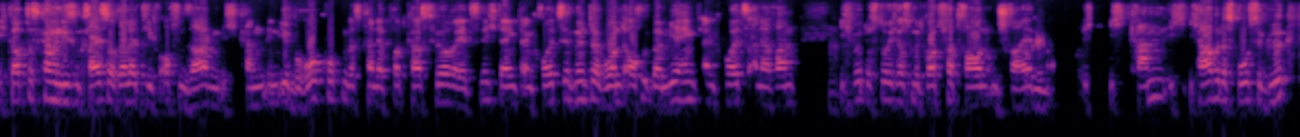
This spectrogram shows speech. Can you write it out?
ich glaube, das kann man in diesem Kreis auch relativ offen sagen. Ich kann in Ihr Büro gucken, das kann der Podcast-Hörer jetzt nicht. Da hängt ein Kreuz im Hintergrund, auch über mir hängt ein Kreuz an der Wand. Ich würde das durchaus mit Gottvertrauen umschreiben. Ich, ich kann, ich, ich habe das große Glück,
